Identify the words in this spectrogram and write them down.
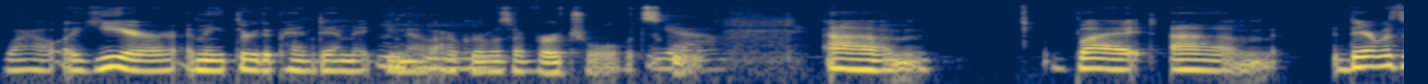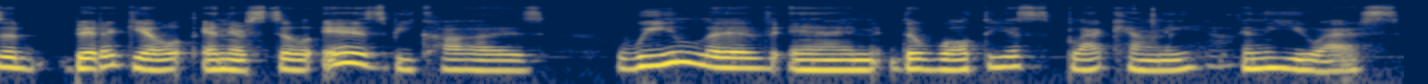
wow, a year. I mean, through the pandemic, you mm-hmm. know, our mm-hmm. girls are virtual with school. Yeah. Um, but um, there was a bit of guilt, and there still is because we live in the wealthiest black county yeah. in the US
